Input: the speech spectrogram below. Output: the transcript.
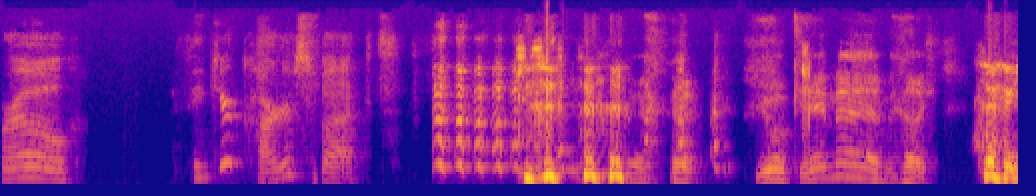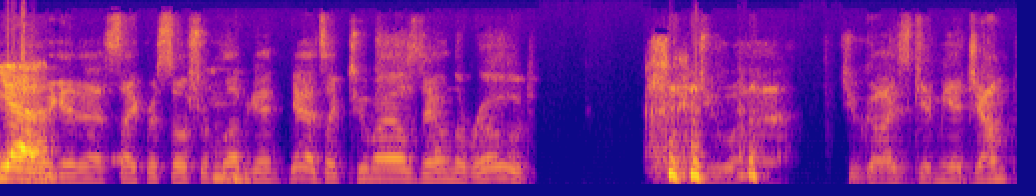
bro, I think your car's fucked. you okay, man? Like, yeah. we get to that Cypress Social Club again. Yeah, it's like two miles down the road. Did you, uh, did you guys give me a jump?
